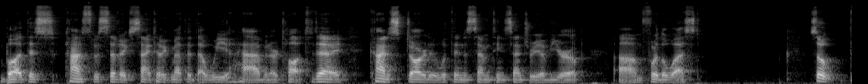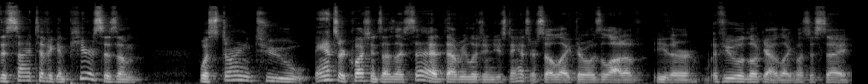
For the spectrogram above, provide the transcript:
but this kind of specific scientific method that we have and are taught today kind of started within the 17th century of Europe um, for the West. So the scientific empiricism was starting to answer questions, as I said, that religion used to answer. So like there was a lot of either, if you would look at like let's just say,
